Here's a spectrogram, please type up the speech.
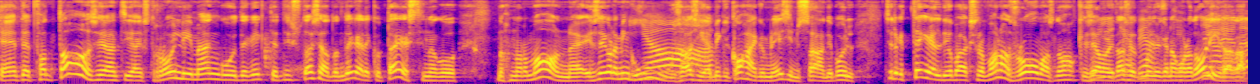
et need fantaasiad ja eks rollimängud ja kõik need niisugused asjad on tegelikult täiesti nagu noh, normaalne ja see ei ole mingi Jaa. uus asi ja mingi kahekümne esimese sajandi pull. sellega tegeldi juba, eks ole, vanas Roomas, noh, okei, seal olid asjad muidugi nagu nad olid, aga,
